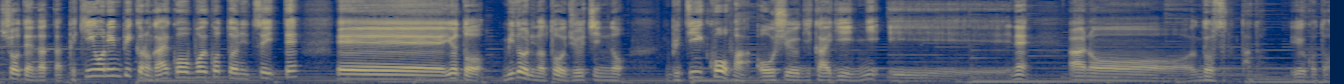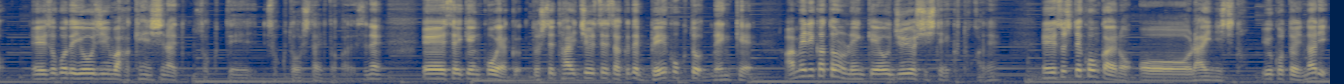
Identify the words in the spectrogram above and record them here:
焦点だった北京オリンピックの外交ボイコットについて、えー、与党、緑の党重鎮のビュティ・コーファー欧州議会議員に、えー、ね、あのー、どうするんだということ。えー、そこで要人は派遣しないと測定、即答したりとかですね、えー、政権公約として対中政策で米国と連携、アメリカとの連携を重要視していくとかね、えー、そして今回の来日ということになり、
